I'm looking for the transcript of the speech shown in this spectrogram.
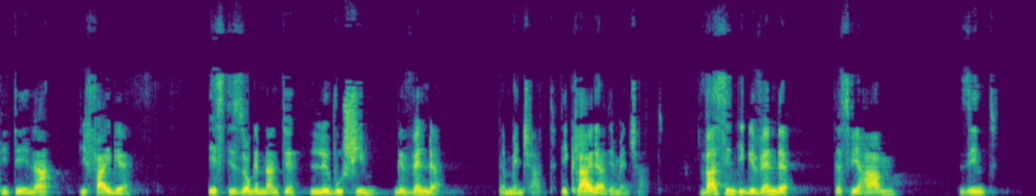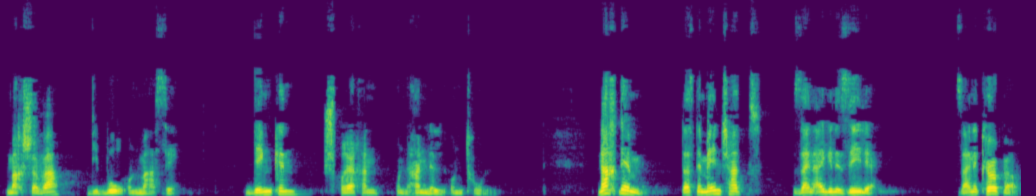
die DNA, die Feige, ist die sogenannte Levushim, Gewänder der Mensch hat, die Kleider der Mensch hat. Was sind die Gewände, das wir haben? Sind Machshava, Dibur und Maase. Denken, sprechen und handeln und tun. Nachdem, dass der Mensch hat seine eigene Seele, seine Körper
